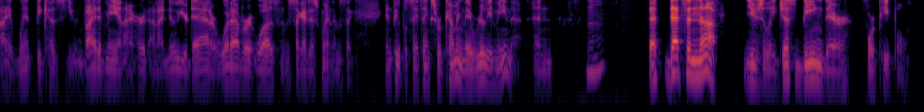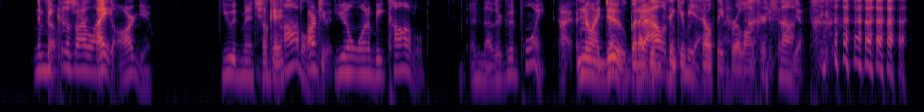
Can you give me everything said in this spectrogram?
i went because you invited me and i heard and i knew your dad or whatever it was and it was like i just went and it was like and people say thanks for coming they really mean that and Mhm. that that's enough usually just being there for people and so, because I like I- to argue, you had mentioned Okay, coddling. argue it. You don't want to be coddled. Another good point. I, no i do but i didn't think it was yeah, healthy for a long period of time not. yeah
